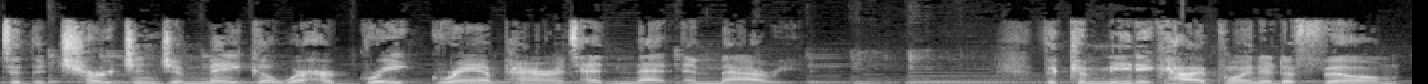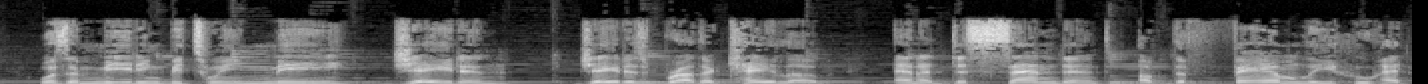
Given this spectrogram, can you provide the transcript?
to the church in Jamaica where her great grandparents had met and married. The comedic high point of the film was a meeting between me, Jaden, Jada's brother Caleb, and a descendant of the family who had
